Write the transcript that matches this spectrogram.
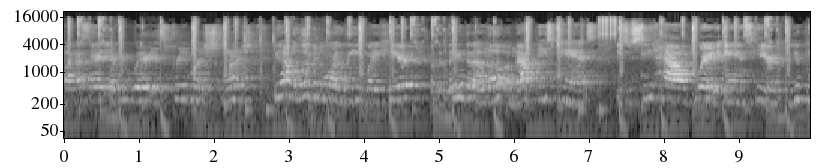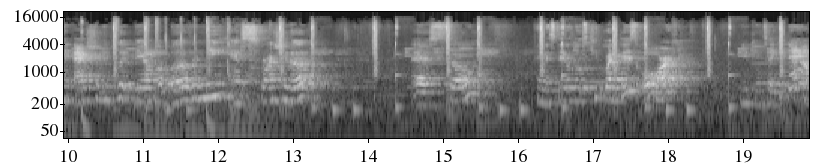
Like I said, everywhere is pretty much scrunched. You have a little bit more leeway here, but the thing that I love about these pants see how where it ends here, you can actually put them above the knee and scrunch it up as so and it still looks cute like this, or you can take it down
